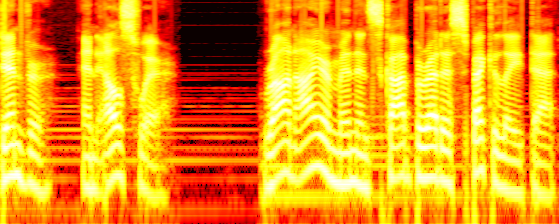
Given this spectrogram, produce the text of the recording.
Denver, and elsewhere. Ron Eyerman and Scott Barretta speculate that,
